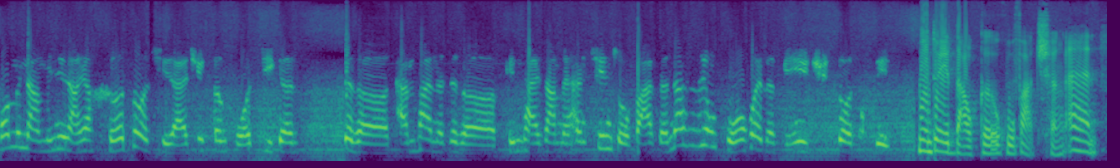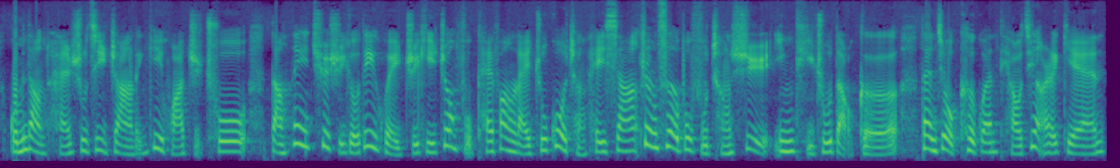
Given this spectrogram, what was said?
国民党、民进党要合作起来，去跟国际跟。这个谈判的这个平台上面很清楚发生，但是用国会的名义去做努力。面对倒阁无法成案，国民党团书记长林奕华指出，党内确实有立委质疑政府开放来猪过程黑箱，政策不符程序，应提出倒阁。但就客观条件而言，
